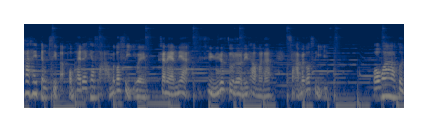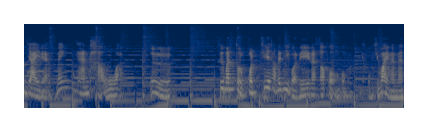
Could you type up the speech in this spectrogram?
ถ้าให้เต็มสิบอะผมให้ได้แค่สามไม่ก็สี่เว้ยคะแนนเนี่ยสิ่งที่สตูดิโอนี้ทำมานะสามไม่ก็สี่เพราะว่าส่วนใหญ่เนี่ยแม่งงานเผาอะเออ คือมันสมควรที่จะทำได้ดีกว่านี้นะครับผมผมผมคิดว่าอย่างนั้นนะ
